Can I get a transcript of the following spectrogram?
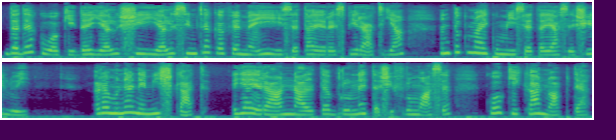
Dădea cu ochii de el și el simțea că femeii îi se taie respirația, întocmai cum îi se tăiase și lui. Rămânea nemișcat, ea era înaltă, brunetă și frumoasă, cu ochii ca noaptea.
